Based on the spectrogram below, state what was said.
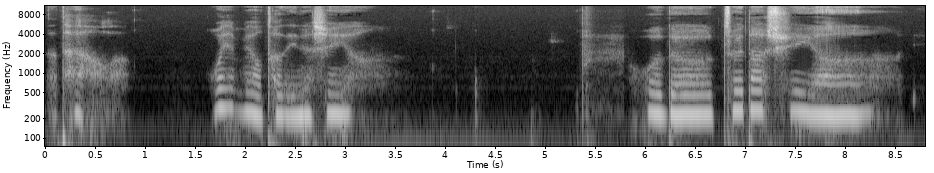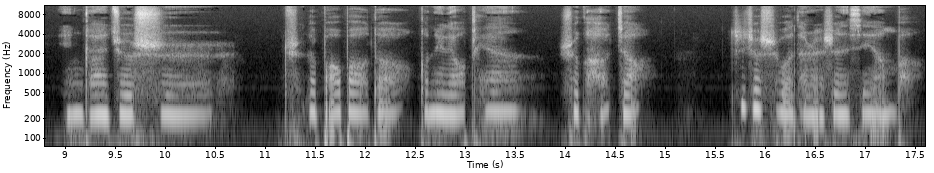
那太好了。我也没有特定的信仰，我的最大信仰应该就是吃得饱饱的，跟你聊天，睡个好觉。这就是我的人生信仰吧？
